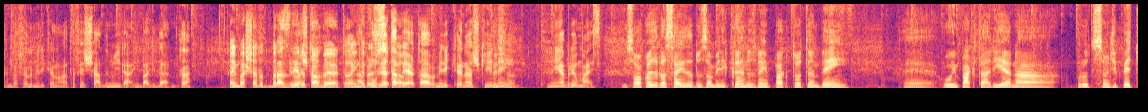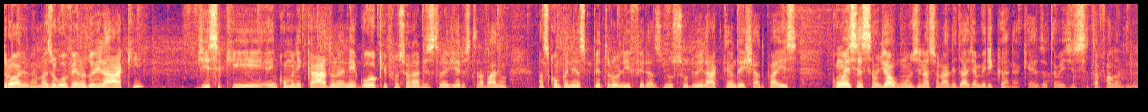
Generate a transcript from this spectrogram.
a embaixada americana lá está fechada, no Iraque, em Bagdá, não tá? A embaixada brasileira está aberta, ela ainda a brasileira está aberta, a americana acho que nem, nem abriu mais. E só uma coisa da saída dos americanos, né? Impactou também, é, ou impactaria na produção de petróleo, né? Mas o governo do Iraque disse que, em comunicado, né, negou que funcionários estrangeiros que trabalham nas companhias petrolíferas no sul do Iraque tenham deixado o país, com exceção de alguns de nacionalidade americana, que é exatamente isso que você está falando, né?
